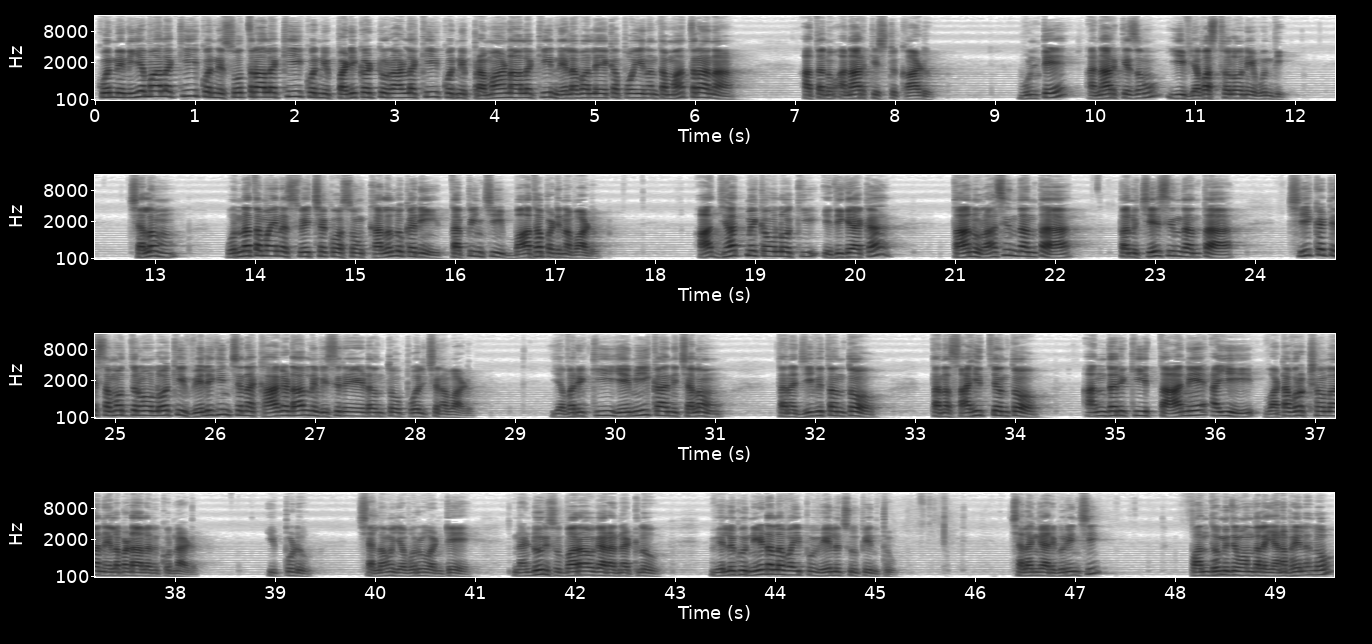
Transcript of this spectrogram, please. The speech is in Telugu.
కొన్ని నియమాలకి కొన్ని సూత్రాలకి కొన్ని పడికట్టురాళ్ళకి కొన్ని ప్రమాణాలకి నిలవలేకపోయినంత మాత్రాన అతను అనార్కిస్టు కాడు. ఉంటే అనార్కిజం ఈ వ్యవస్థలోనే ఉంది. చలం ఉన్నతమైన స్వేచ్ఛ కోసం కలలు కని తప్పించి బాధపడినవాడు. ఆధ్యాత్మికంలోకి ఎదిగాక తాను రాసిందంతా తను చేసిందంతా చీకటి సముద్రంలోకి వెలిగించిన కాగడాల్ని విసిరేయడంతో పోల్చినవాడు. ఎవరికీ ఏమీ కాని చలం తన జీవితంతో తన సాహిత్యంతో అందరికీ తానే అయి వటవృక్షంలా నిలబడాలనుకున్నాడు. ఇప్పుడు చలం ఎవరు అంటే నండూరి సుబ్బారావు గారు అన్నట్లు వెలుగు నీడల వైపు వేలు చూపింతు. చలం గారి గురించి పంతొమ్మిది వందల ఎనభైలలో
